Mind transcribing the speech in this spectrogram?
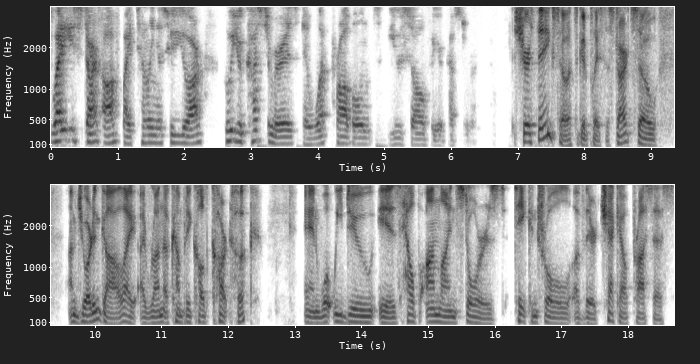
Why don't you start off by telling us who you are, who your customer is, and what problems you solve for your customer? Sure thing. So it's a good place to start. So I'm Jordan Gal. I, I run a company called CartHook. And what we do is help online stores take control of their checkout process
